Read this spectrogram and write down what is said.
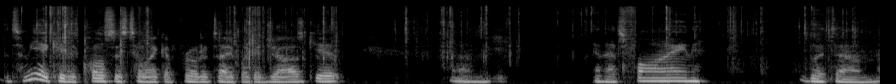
the Tamiya kit is closest to like a prototype, like a Jaws kit. Um, and that's fine. But, um,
